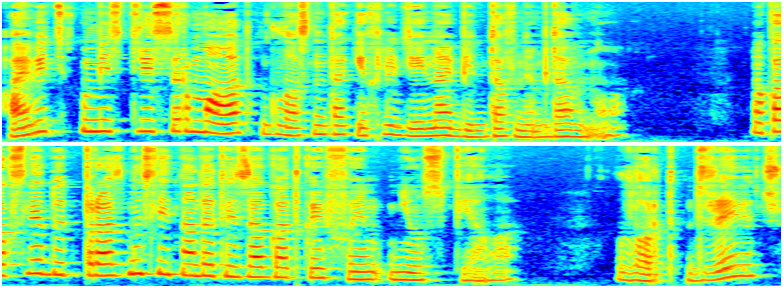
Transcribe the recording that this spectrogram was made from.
А ведь у мистрис Эрмат глаз на таких людей набит давным-давно. Но как следует поразмыслить над этой загадкой Фейм не успела. Лорд Джевидж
